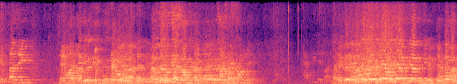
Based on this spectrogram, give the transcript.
Ekta ji जय माता दी। मैम उधर रुकिए सामने मैम सामने सेंटर मैम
